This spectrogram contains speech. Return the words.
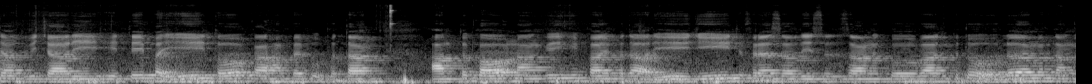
ਜਾਤ ਵਿਚਾਰੀ ਇਤੇ ਭਈ ਤੋ ਕਾਹ ਪੈ ਭੂਪਤਾ। ਅੰਤ ਕਉ ਨਾਂਗੀ ਹੀ ਪਾਇ ਪਧਾਰੀ, ਜੀਤ ਫਿਰੈ ਸਭ ਦੇ ਸੰਸਾਨ ਕੋ ਬਾਜਤ ਢੋਲ ਮਰਦੰਗ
